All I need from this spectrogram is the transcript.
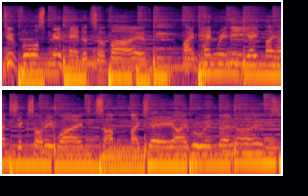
Divorced, beheaded, survived. I'm Henry VIII, I had six sorry wives. Some might say I ruined their lives.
